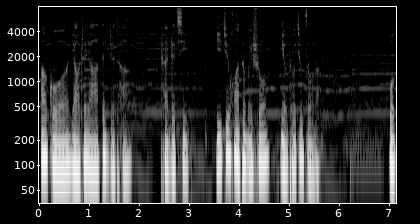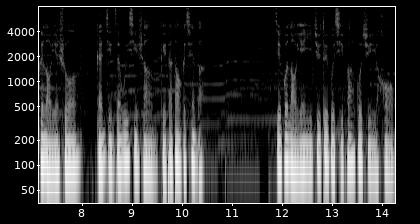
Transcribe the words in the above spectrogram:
阿果咬着牙瞪着他，喘着气，一句话都没说，扭头就走了。我跟老严说：“赶紧在微信上给他道个歉吧。”结果老严一句对不起发过去以后，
